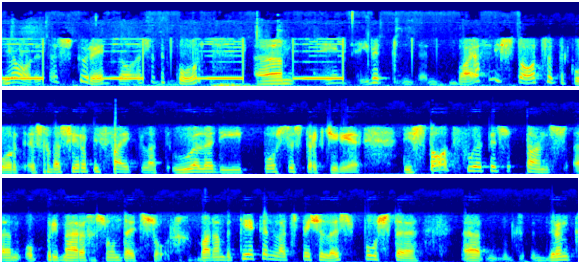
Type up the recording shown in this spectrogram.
Ja, dit is korrek, daar is 'n tekort. Ehm um, en jy weet baie van die staat se tekort is gebaseer op die feit dat hoe hulle die poste struktureer. Die staat fokus tans um, op primêre gesondheidsorg, wat dan beteken dat spesialisposte uh drink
